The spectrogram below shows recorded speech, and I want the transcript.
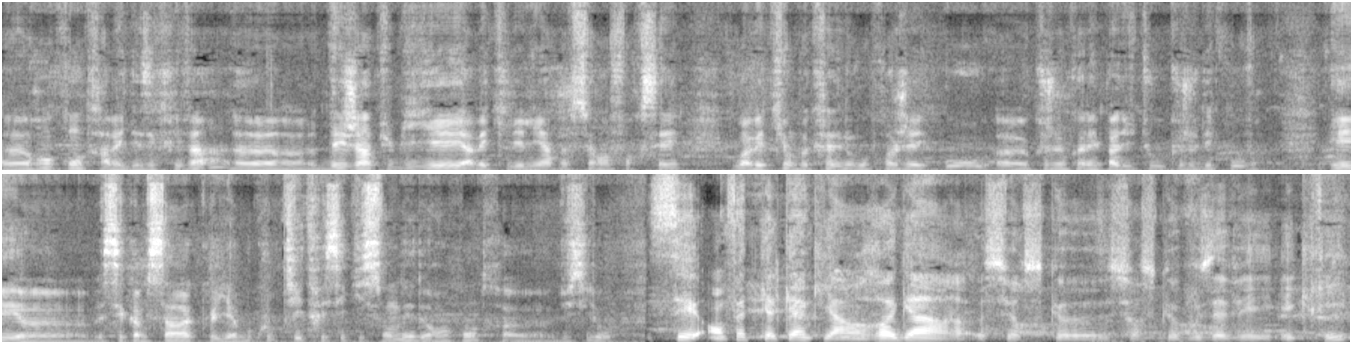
Euh, rencontres avec des écrivains, euh, déjà publiés, avec qui les liens peuvent se renforcer, ou avec qui on peut créer de nouveaux projets, ou euh, que je ne connais pas du tout, que je découvre. Et c'est comme ça qu'il y a beaucoup de titres ici qui sont nés de rencontres du silo. C'est en fait quelqu'un qui a un regard sur ce, que, sur ce que vous avez écrit,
